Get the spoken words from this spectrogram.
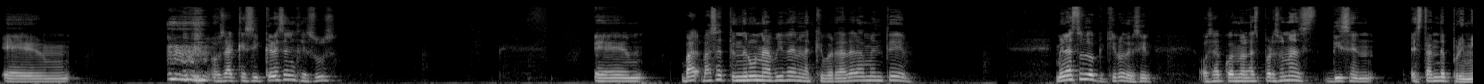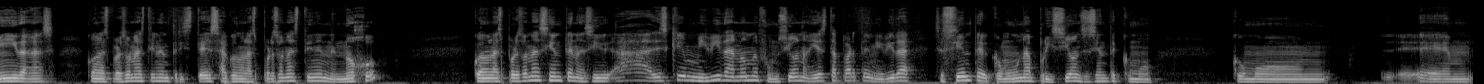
eh, o sea, que si crees en Jesús, va, vas a tener una vida en la que verdaderamente... Mira, esto es lo que quiero decir. O sea, cuando las personas dicen, están deprimidas, cuando las personas tienen tristeza, cuando las personas tienen enojo, cuando las personas sienten así, ah, es que mi vida no me funciona y esta parte de mi vida se siente como una prisión, se siente como, como, eh,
